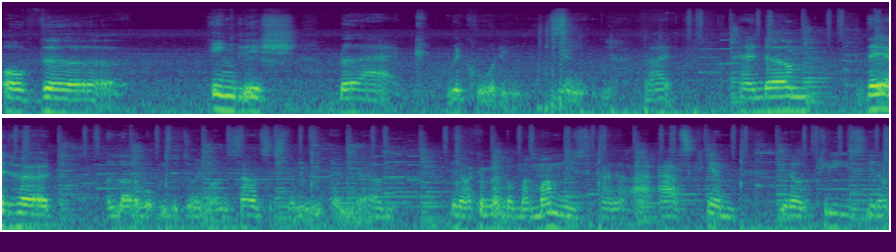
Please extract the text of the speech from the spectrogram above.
of the English black recording scene, right? And um, they had heard a lot of what we were doing on the sound system, and um, you know, I can remember my mum used to kind of ask him, you know, please, you know,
